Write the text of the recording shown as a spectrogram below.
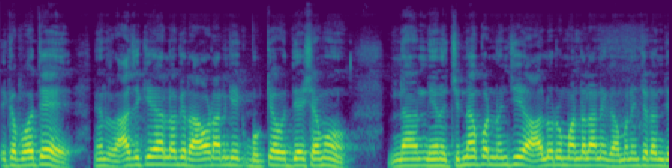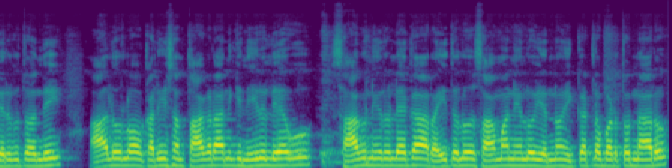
ఇకపోతే నేను రాజకీయాల్లోకి రావడానికి ముఖ్య ఉద్దేశము నా నేను చిన్నప్పటి నుంచి ఆలూరు మండలాన్ని గమనించడం జరుగుతోంది. ఆలూరులో కనీసం తాగడానికి నీళ్ళు లేవు. సాగునీరు లేక రైతులు సామాన్యులు ఎన్నో ఇక్కట్లు పడుతున్నారు.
